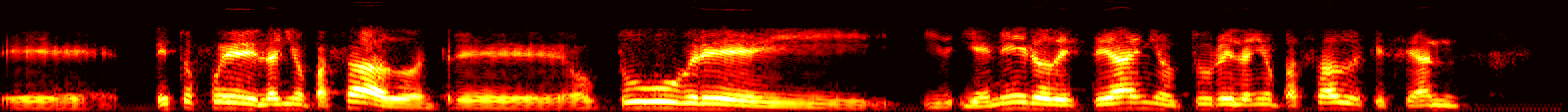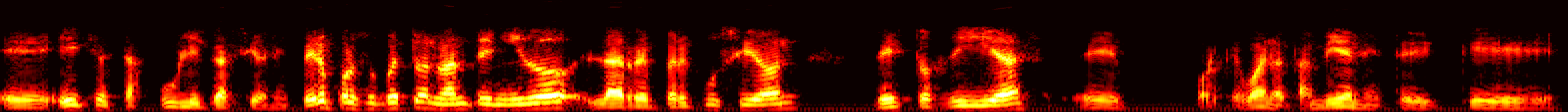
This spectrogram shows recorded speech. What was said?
Eh, esto fue el año pasado, entre octubre y, enero de este año, octubre del año pasado, es que se han eh, hecho estas publicaciones. Pero por supuesto no han tenido la repercusión de estos días porque bueno, también este, que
